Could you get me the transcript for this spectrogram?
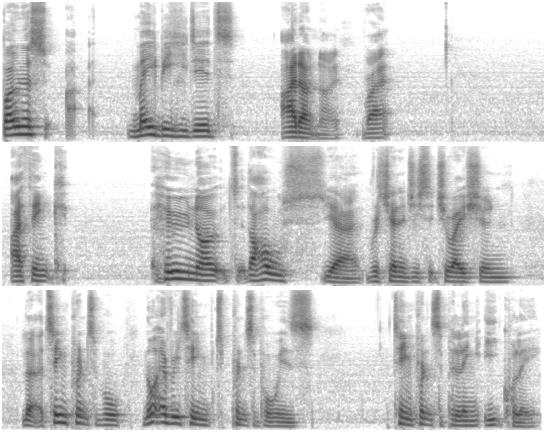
bonus, uh, maybe he did. I don't know, right? I think who knows the whole yeah rich energy situation. Look, a team principal. Not every team principal is team principling equally.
